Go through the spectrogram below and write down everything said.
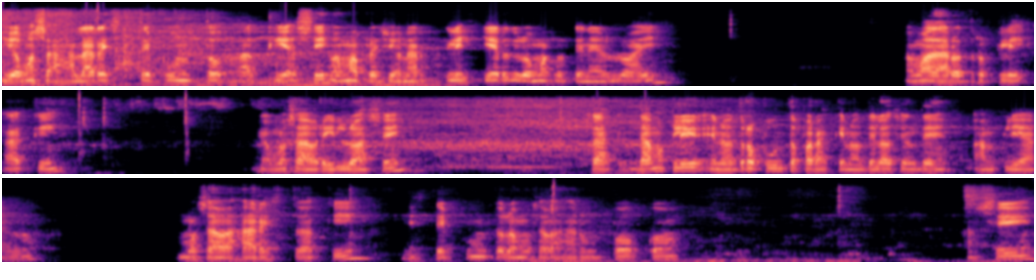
Y vamos a jalar este punto aquí así vamos a presionar clic izquierdo y vamos a sostenerlo ahí. Vamos a dar otro clic aquí vamos a abrirlo así. Damos clic en otro punto para que nos dé la opción de ampliarlo. Vamos a bajar esto aquí este punto lo vamos a bajar un poco. Así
